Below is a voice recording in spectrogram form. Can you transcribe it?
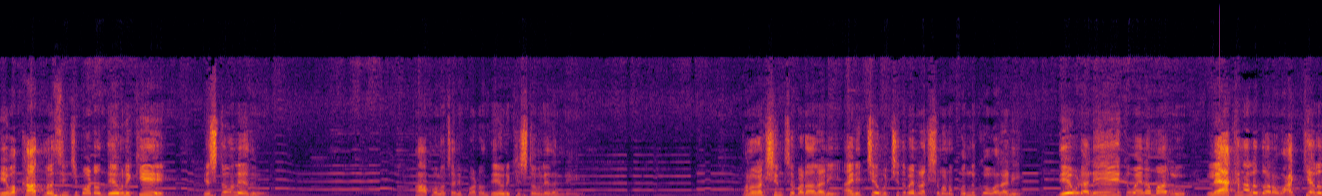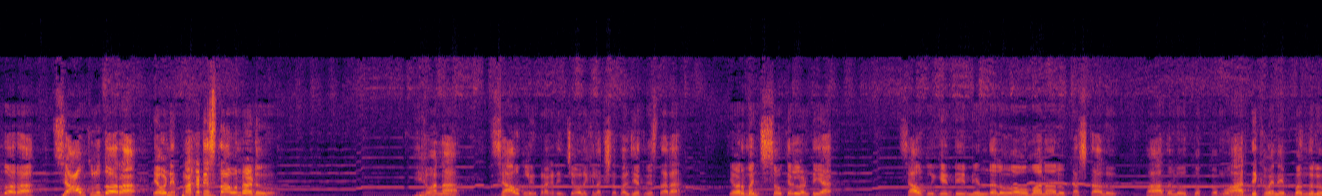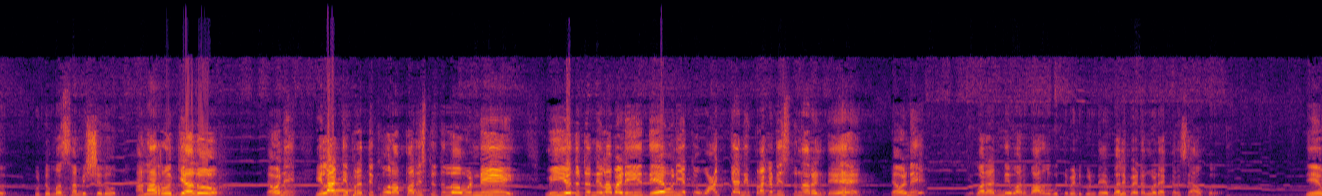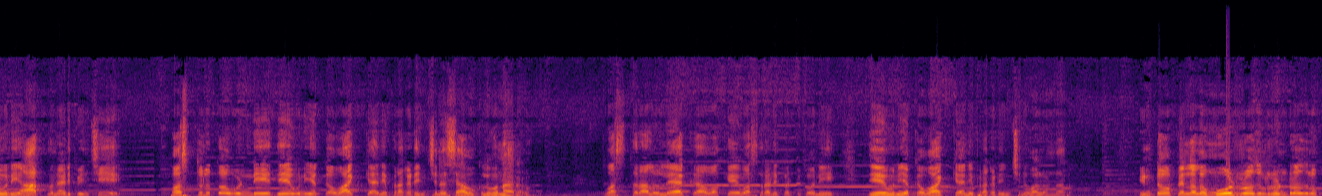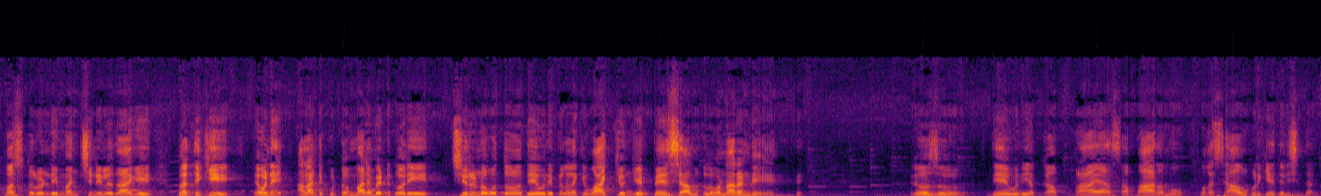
ఏ ఒక్క ఆత్మ నశించిపోవడం దేవునికి ఇష్టం లేదు. పాపంలో చనిపోవడం దేవునికి ఇష్టం లేదండి. మనం రక్షించబడాలని ఆయన ఇచ్చే ఉచితమైన రక్షణ మనం పొందుకోవాలని దేవుడు అనేకమైన మార్లు లేఖనాల ద్వారా వాక్యాల ద్వారా సేవకుల ద్వారా ఎవరిని ప్రకటిస్తా ఉన్నాడు. ఏమన్నా సేవకులకి ప్రకటించే వాళ్ళకి లక్ష రూపాయలు జీతం ఇస్తారా? మంచి సౌకర్యాలు ఉంటాయా? సేవకులకి ఏంటి నిందలు అవమానాలు కష్టాలు బాధలు దుఃఖము ఆర్థికమైన ఇబ్బందులు కుటుంబ సమస్యలు అనారోగ్యాలు ఏమండి? ఇలాంటి ప్రతికూల పరిస్థితుల్లో ఉండి మీ ఎదుట నిలబడి దేవుని యొక్క వాక్యాన్ని ప్రకటిస్తున్నారంటే ఏమండి? వారన్నీ వారి బాధలు గుర్తుపెట్టుకుంటే బలిపేయడం కూడా ఎక్కడ సేవకులు? దేవుని ఆత్మ నడిపించి పస్తులతో ఉండి దేవుని యొక్క వాక్యాన్ని ప్రకటించిన సేవకులు ఉన్నారు. వస్త్రాలు లేక ఒకే వస్త్రాన్ని కట్టుకొని దేవుని యొక్క వాక్యాన్ని ప్రకటించిన వాళ్ళు ఉన్నారు. ఇంటో పిల్లలు మూడు రోజులు రెండు రోజులు పస్తులుండి మంచినీళ్ళు దాగి బ్రతికి ఏమని అలాంటి కుటుంబాన్ని పెట్టుకొని చిరునవ్వుతో దేవుని పిల్లలకి వాక్యం చెప్పే సేవకులు ఉన్నారండి. ఈరోజు దేవుని యొక్క ప్రయాస భారము ఒక సేవకుడికే తెలిసిద్దంట.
